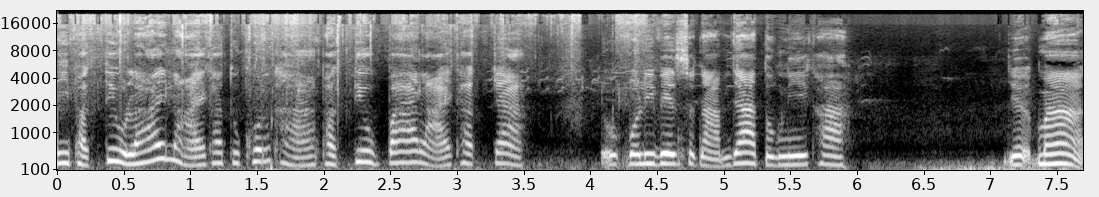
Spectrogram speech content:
นี่ผักติ้วหลายหลายค่ะ ทุกคนค่ะ ผักติ้วป้าหลายค่ะจ้าบริเวณสนามหญ้าตรงนี้ค่ะ เยอะมาก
